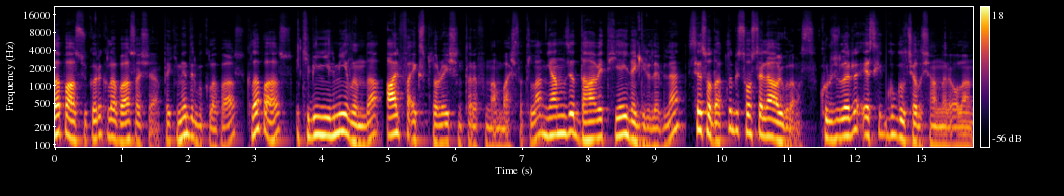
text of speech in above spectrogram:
Clubhouse yukarı, Clubhouse aşağı. Peki nedir bu Clubhouse? Clubhouse 2020 yılında Alpha Exploration tarafından başlatılan yalnızca davetiye ile girilebilen ses odaklı bir sosyal ağ uygulaması. Kurucuları eski Google çalışanları olan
